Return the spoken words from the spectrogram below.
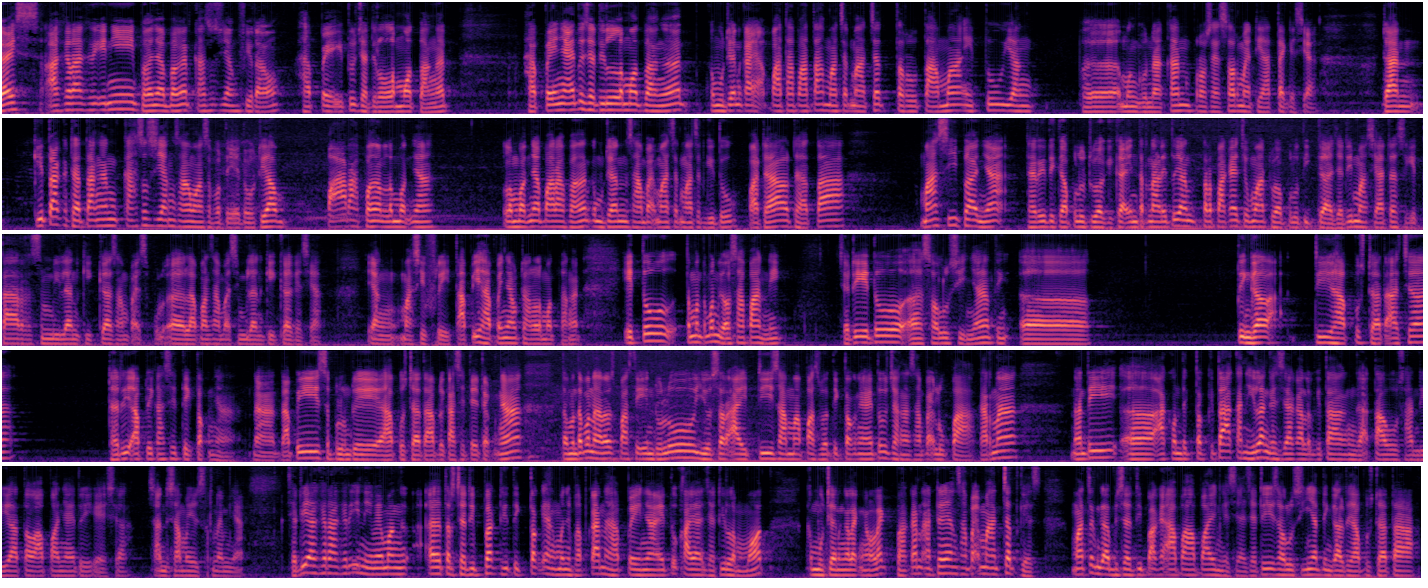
Guys, akhir-akhir ini banyak banget kasus yang viral. HP itu jadi lemot banget. HP-nya itu jadi lemot banget. Kemudian kayak patah-patah, macet-macet. Terutama itu yang menggunakan prosesor MediaTek guys ya. Dan kita kedatangan kasus yang sama seperti itu. Dia parah banget lemotnya. Lemotnya parah banget kemudian sampai macet-macet gitu. Padahal data masih banyak dari 32 GB internal itu yang terpakai cuma 23 jadi masih ada sekitar 9 GB sampai 10 eh, 8 sampai 9 GB guys ya yang masih free. Tapi HP-nya udah lemot banget. Itu teman-teman nggak usah panik. Jadi itu eh, solusinya ting eh, tinggal dihapus data aja dari aplikasi TikToknya. Nah, tapi sebelum dihapus data aplikasi TikToknya, teman-teman harus pastiin dulu user ID sama password TikToknya itu jangan sampai lupa, karena nanti uh, akun TikTok kita akan hilang guys ya kalau kita nggak tahu sandi atau apanya itu ya guys ya sandi sama username-nya. Jadi akhir-akhir ini memang uh, terjadi bug di TikTok yang menyebabkan HP-nya itu kayak jadi lemot, kemudian ngelek-ngelek, bahkan ada yang sampai macet guys. Macet nggak bisa dipakai apa-apain guys ya. Jadi solusinya tinggal dihapus data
